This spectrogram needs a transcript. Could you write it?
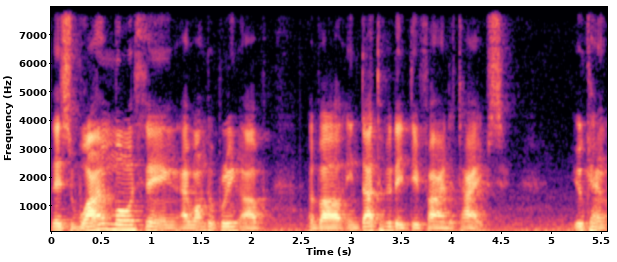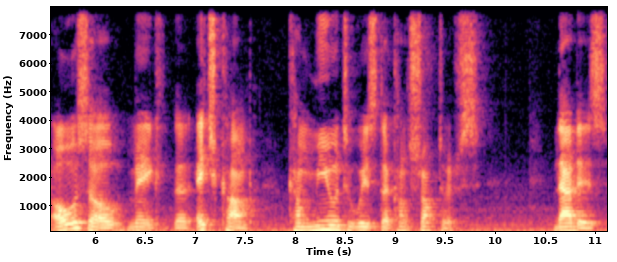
There's one more thing I want to bring up about inductively defined types. You can also make the H-comp commute with the constructors that is,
